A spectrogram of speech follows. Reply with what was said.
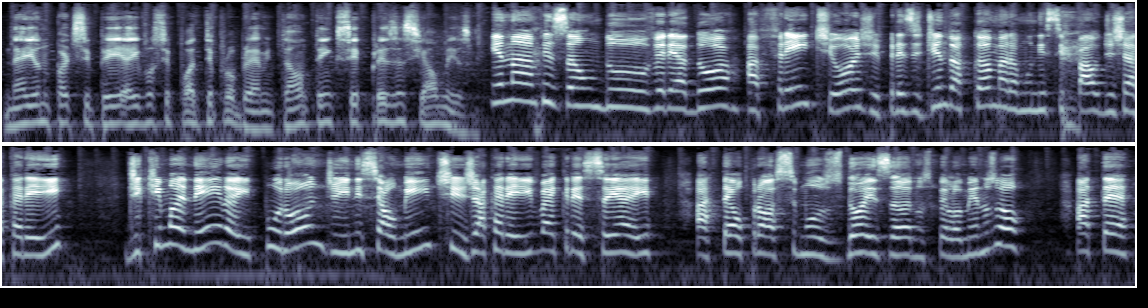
né? E eu não participei, aí você pode ter problema. Então tem que ser presencial mesmo. E na visão do vereador à frente hoje, presidindo a Câmara Municipal de Jacareí, de que maneira e por onde inicialmente Jacareí vai crescer aí até os próximos dois anos, pelo menos, ou até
